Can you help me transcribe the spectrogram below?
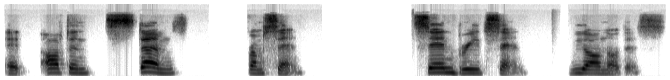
It often stems from sin. Sin breeds sin. We all know this.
